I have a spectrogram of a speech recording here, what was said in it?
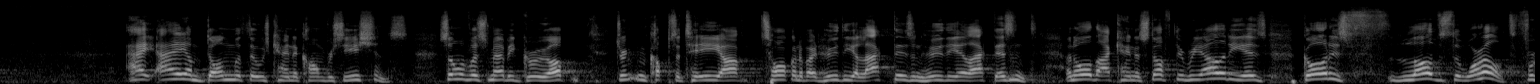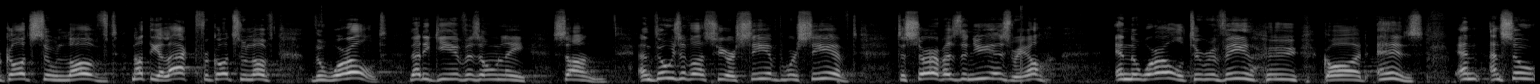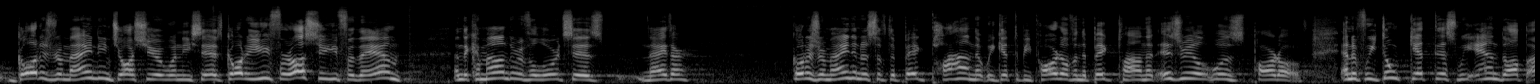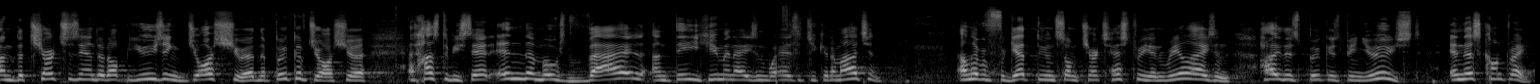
I, I am done with those kind of conversations. Some of us maybe grew up drinking cups of tea, uh, talking about who the elect is and who the elect isn't, and all that kind of stuff. The reality is, God is, loves the world. For God so loved, not the elect, for God so loved the world that he gave his only son. And those of us who are saved, were saved to serve as the new Israel in the world to reveal who God is. And, and so God is reminding Joshua when he says, God, are you for us? Are you for them? And the commander of the Lord says, Neither. God is reminding us of the big plan that we get to be part of and the big plan that Israel was part of. And if we don't get this, we end up, and the church has ended up using Joshua in the book of Joshua, it has to be said, in the most vile and dehumanizing ways that you can imagine. I'll never forget doing some church history and realizing how this book has been used in this country.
